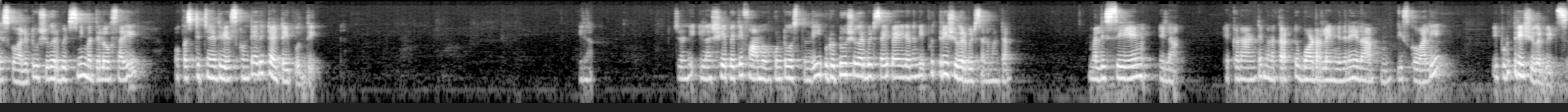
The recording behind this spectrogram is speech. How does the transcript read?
చేసుకోవాలి. టూ షుగర్ బిట్స్ని మధ్యలో ఒకసారి ఒక స్టిచ్ అనేది వేసుకుంటే అది టైట్ అయిపోద్ది. ఇలా. చూడండి ఇలా షేప్ అయితే ఫామ్ అవ్వుకుంటూ వస్తుంది. ఇప్పుడు టూ షుగర్ బిట్స్ అయిపోయాయి కదండి ఇప్పుడు త్రీ షుగర్ బిట్స్ అనమాట మళ్ళీ సేమ్ ఇలా. ఎక్కడ అంటే మన కరెక్ట్ బార్డర్ లైన్ మీదనే ఇలా తీసుకోవాలి. ఇప్పుడు త్రీ షుగర్ బిట్స్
